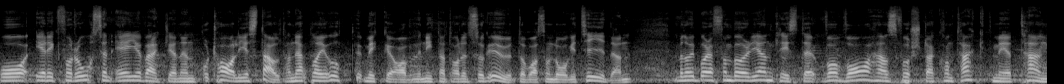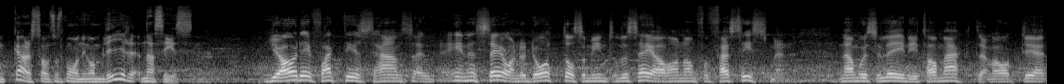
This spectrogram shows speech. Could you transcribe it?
Och Erik von Rosen är ju verkligen en portalgestalt. Han öppnar ju upp mycket av hur 1900-talet såg ut och vad som låg i tiden. Men om vi börjar från början, Christer, vad var hans första kontakt med tankar som så småningom blir nazism? Ja, det är faktiskt hans eh, hennes son och dotter som introducerar honom för fascismen när Mussolini tar makten. Och, eh,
